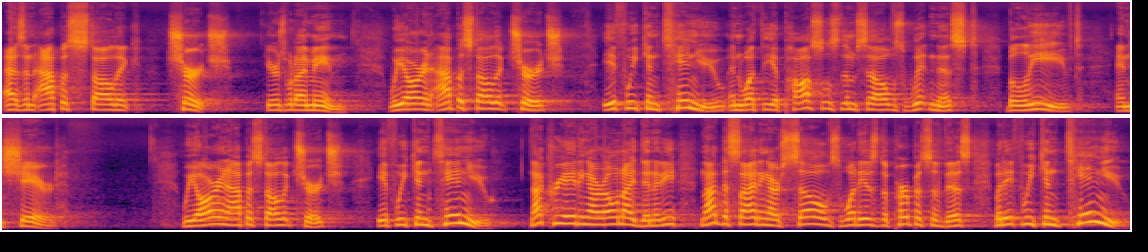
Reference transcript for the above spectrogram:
as an apostolic church. Here's what I mean we are an apostolic church if we continue in what the apostles themselves witnessed, believed, and shared. We are an apostolic church if we continue not creating our own identity, not deciding ourselves what is the purpose of this, but if we continue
